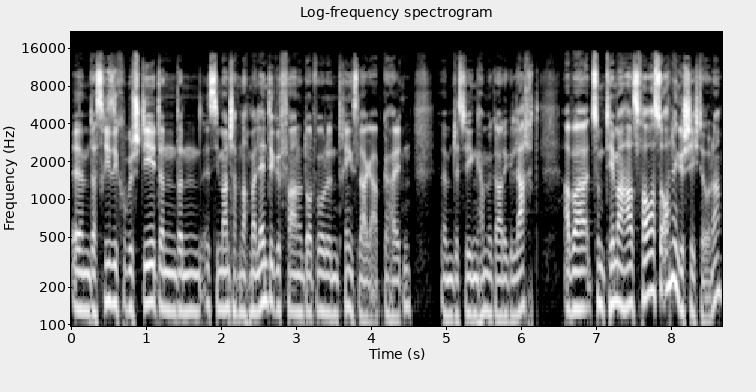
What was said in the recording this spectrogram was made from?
ähm, das Risiko besteht, dann, dann ist die Mannschaft nach Malente gefahren und dort wurde ein Trainingslager abgehalten. Ähm, deswegen haben wir gerade gelacht. Aber zum Thema HSV hast du auch eine Geschichte, oder?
